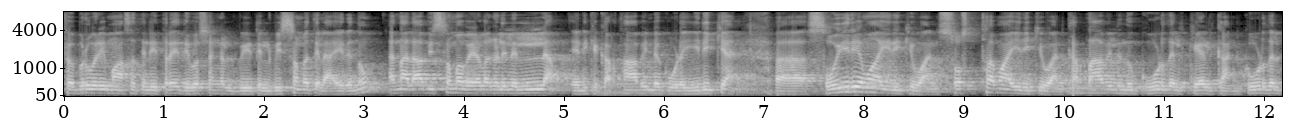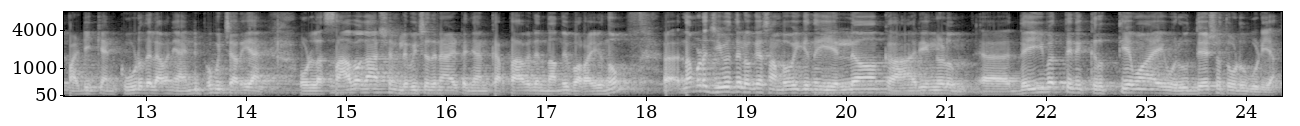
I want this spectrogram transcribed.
ഫെബ്രുവരി മാസത്തിന്റെ ഇത്രയും ദിവസങ്ങൾ വീട്ടിൽ വിശ്രമത്തിലായിരുന്നു. എന്നാൽ ആ വിശ്രമവേളകളിലെല്ലാം എനിക്ക് കർത്താവിന്റെ കൂടെ ഇരിക്കാൻ സ്വൈര്യമായിരിക്കുവാൻ സ്വസ്ഥമായിരിക്കുവാൻ കർത്താവിൽ നിന്ന് കൂടുതൽ കേൾക്കാൻ കൂടുതൽ പഠിക്കാൻ കൂടുതൽ അവനെ അനുഭവിച്ചറിയാൻ ഉള്ള സാവകാശം ലഭിച്ചതിനായിട്ട് ഞാൻ കർത്താവിന് നന്ദി പറയുന്നു. നമ്മുടെ ജീവിതത്തിലൊക്കെ സംഭവിക്കുന്ന ഈ എല്ലാ കാര്യങ്ങളും ദൈവത്തിന് കൃത്യമായ ഒരു ഉദ്ദേശത്തോടു കൂടിയാണ്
